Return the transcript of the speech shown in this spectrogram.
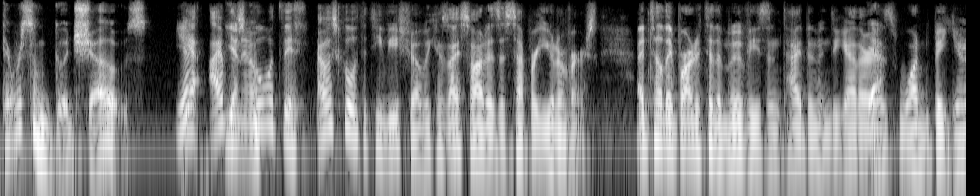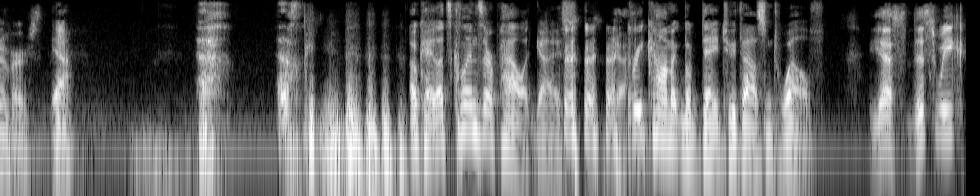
there were some good shows. Yeah, I you was know. cool with the I was cool with the TV show because I saw it as a separate universe until they brought it to the movies and tied them in together Yeah. as one big universe. Yeah. okay, let's cleanse our palate, guys. Yeah. Free Comic Book Day 2012. Yes, this week,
